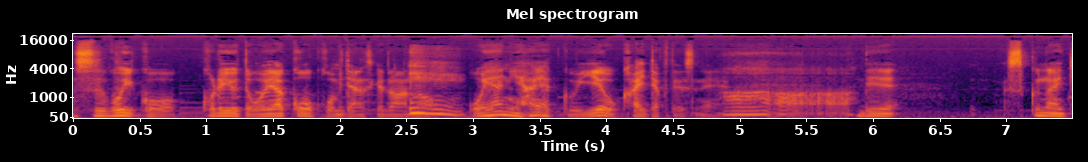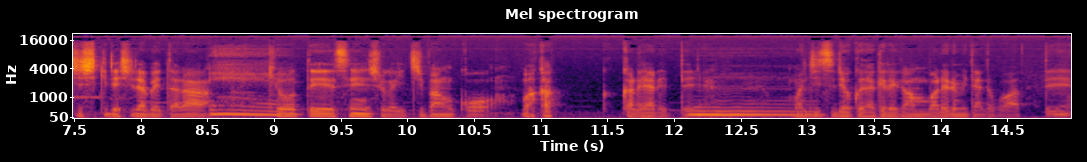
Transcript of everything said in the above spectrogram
すごいこうこれ言うと親孝行みたいなんですけどあの、えー、親に早く家を買いたくてですね。で少ない知識で調べたら、えー、競艇選手が一番こう若からやれて、まあ、実力だけで頑張れるみたいなところがあって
